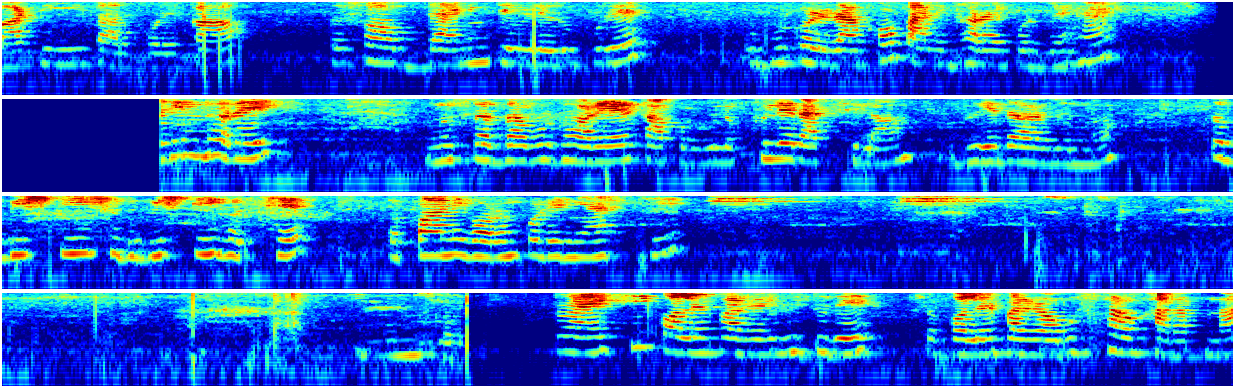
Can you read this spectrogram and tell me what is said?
বাটি তারপরে কাপ তো সব ডাইনিং টেবিলের উপরে উপর করে রাখো পানি ঝরাই পড়বে হ্যাঁ? দিন ধরেই নুসরাত বাবুর ঘরের কাপড়গুলো খুলে রাখছিলাম ধুয়ে দেওয়ার জন্য। তো বৃষ্টি শুধু বৃষ্টি হচ্ছে তো পানি গরম করে নিয়ে আসছি। তো আইসি কলের পাড়ের ভিতরে। তো কলের পাড়ের অবস্থাও খারাপ না।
